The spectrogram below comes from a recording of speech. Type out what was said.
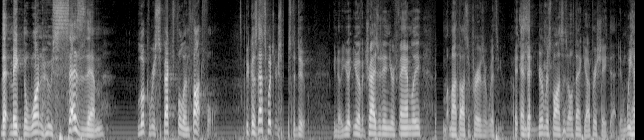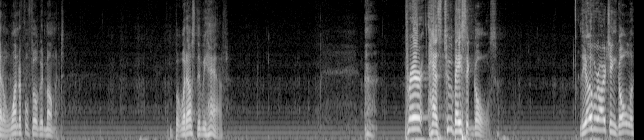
that make the one who says them look respectful and thoughtful. Because that's what you're supposed to do. You know, you, you have a tragedy in your family, my thoughts and prayers are with you. And then your response is, oh, thank you, I appreciate that. And we had a wonderful feel good moment. But what else did we have? prayer has two basic goals. The overarching goal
